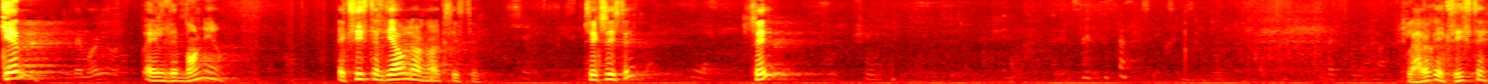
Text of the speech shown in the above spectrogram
¿Quién? El demonio. El demonio. ¿Existe el diablo o no existe? ¿Sí existe? ¿Sí? Claro que existe.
